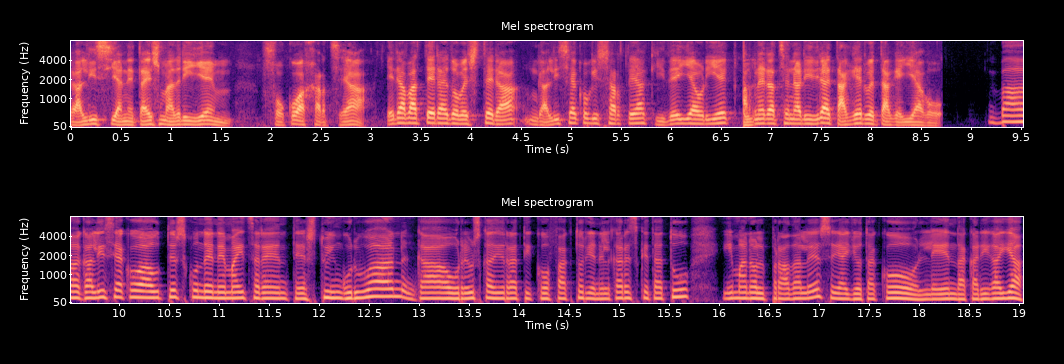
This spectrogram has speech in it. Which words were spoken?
Galizian eta ez Madrilen fokoa jartzea. Era batera edo bestera, Galiziako gizarteak ideia horiek vulneratzen ari dira eta gero eta gehiago. Ba, Galiziako hauteskunden emaitzaren testu inguruan, gaur Euskadi Irratiko faktorien elkarrezketatu, Imanol Pradales, EAJotako lehen dakari gaia.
